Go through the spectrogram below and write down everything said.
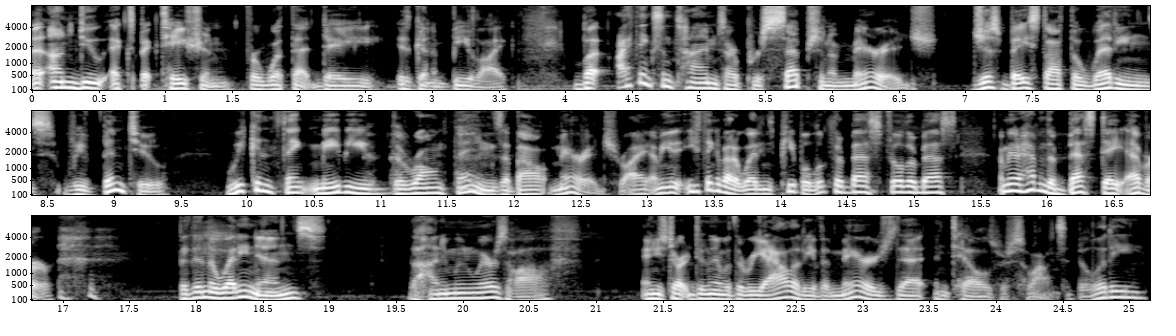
an undue expectation for what that day is going to be like. But I think sometimes our perception of marriage, just based off the weddings we've been to, we can think maybe the wrong things about marriage, right? I mean, you think about it, weddings, people look their best, feel their best. I mean, they're having their best day ever. But then the wedding ends, the honeymoon wears off, and you start dealing with the reality of a marriage that entails responsibility,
